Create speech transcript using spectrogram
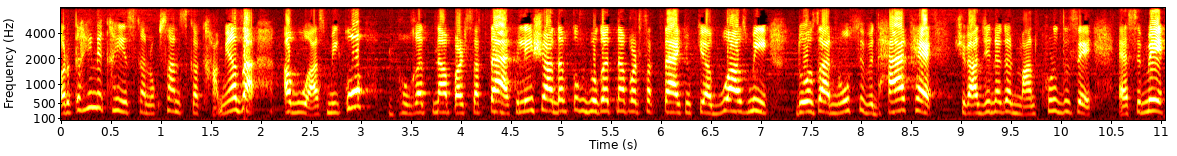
और कहीं ना कहीं इसका नुकसान इसका खामियाजा अबू आजमी को भुगतना पड़ सकता है। अखिलेश यादव को भी भुगतना पड़ सकता है क्योंकि अबू आजमी 2009 से विधायक है। शिवाजी नगर मानखुर्द खुद से। ऐसे में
